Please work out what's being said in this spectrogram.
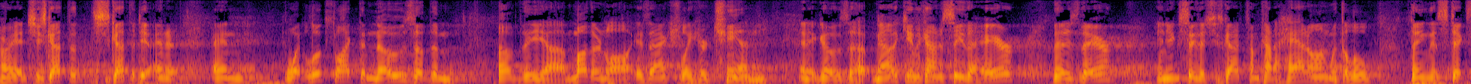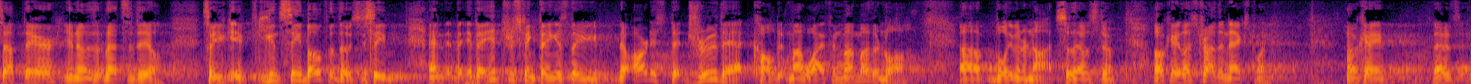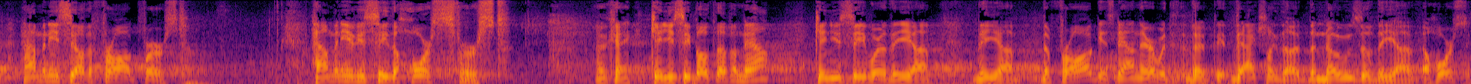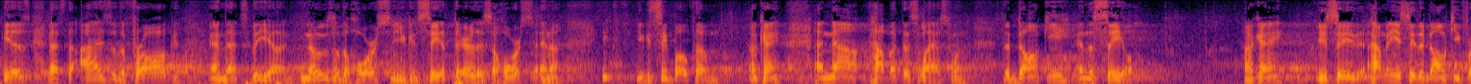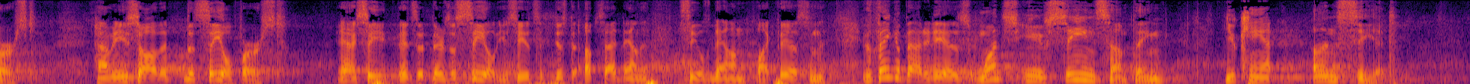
All right, and she's got the she's got the deal, and and what looks like the nose of the of the uh, mother-in-law is actually her chin, and it goes up. Now that you can kind of see the hair that is there, and you can see that she's got some kind of hat on with a little thing that sticks up there. You know that's the deal. So you, you can see both of those. You see, and the, the, interesting thing is the the artist that drew that called it "My Wife and My Mother-in-Law," uh, believe it or not. So that was the okay. Let's try the next one. Okay, that is, how many saw the frog first? How many of you see the horse first? Okay, can you see both of them now? Can you see where the uh, the uh, the frog is down there with the, the actually the, the nose of the uh, a horse is? That's the eyes of the frog, and that's the uh, nose of the horse, and you can see it there. There's a horse and a. You, you can see both of them. Okay, and now how about this last one? The donkey and the seal. Okay? You see, how many of you see the donkey first? How many of you saw the, the seal first? Yeah, see, a, there's a seal. You see, it's just upside down. The seal's down like this. And the, the thing about it is, once you've seen something, you can't unsee it.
